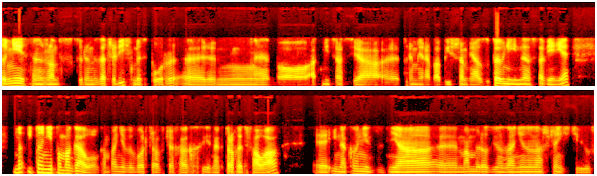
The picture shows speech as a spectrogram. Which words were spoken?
to nie jest ten rząd, z którym zaczęliśmy spór, e, bo administracja premiera Babisza miała zupełnie inne nastawienie. No i to nie pomagało. Kampania wyborcza w Czechach jednak trochę trwała. E, I na koniec dnia e, mamy rozwiązanie, no na szczęście już,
